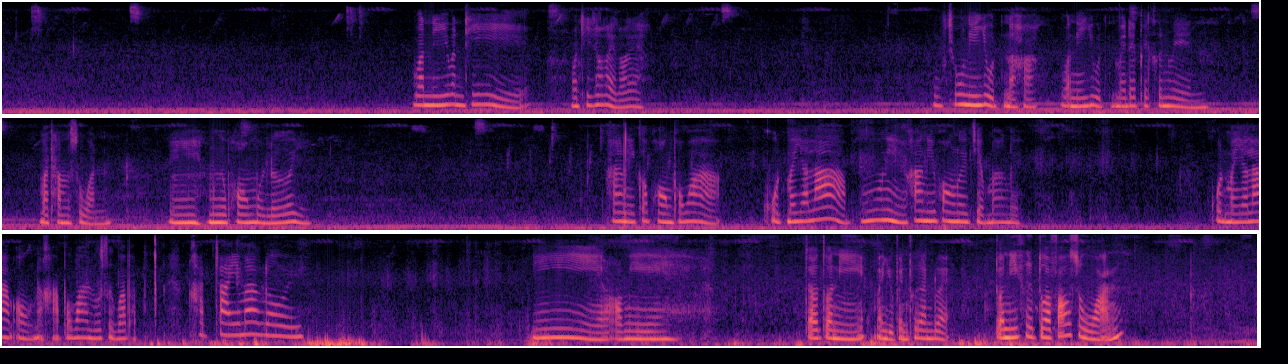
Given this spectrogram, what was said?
วันนี้วันที่วันที่เท่าไหร่แล้วเนี่ยช่วงนี้หยุดนะคะ วันนี้หยุดไม่ได้ไปขึ้นเวรมาทำสวน นี่ มือพองหมดเลย ข้างนี้ก็พองเพราะว่าขุดมายาลาบนี่ข้างนี้พองเลยเจ็บมากเลย ขุดมายาลาบออกนะคะ เพราะว่ารู้สึกว่าแบบขัดใจมากเลย นี่เรามี เจ้าตัวนี้มาอยู่เป็นเพื่อนด้วย ตัวนี้คือตัวเฝ้าสวน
